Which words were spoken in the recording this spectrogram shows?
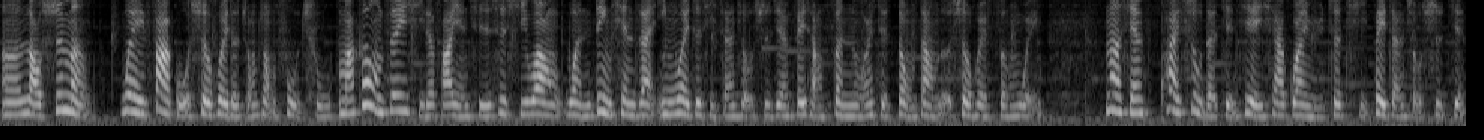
嗯、老师们。为法国社会的种种付出，马克龙这一席的发言其实是希望稳定现在因为这起斩首事件非常愤怒而且动荡的社会氛围。那先快速的简介一下关于这起被斩首事件。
